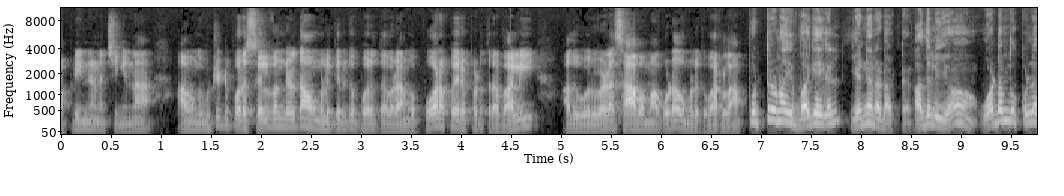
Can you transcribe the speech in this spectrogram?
அப்படின்னு நினச்சிங்கன்னா அவங்க விட்டுட்டு போகிற செல்வங்கள் தான் அவங்களுக்கு இருக்க போகிற தவிர அவங்க போகிறப்ப ஏற்படுத்துகிற வலி அது ஒருவேளை சாபமாக கூட உங்களுக்கு வரலாம். புற்றுநோய் வகைகள் என்னென்ன டாக்டர் அதுலயும் உடம்புக்குள்ள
